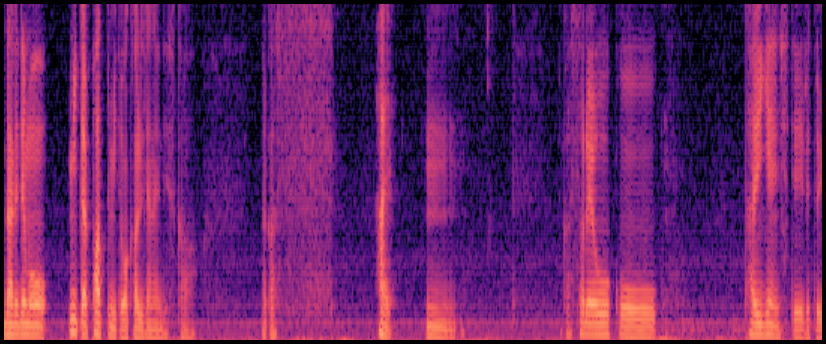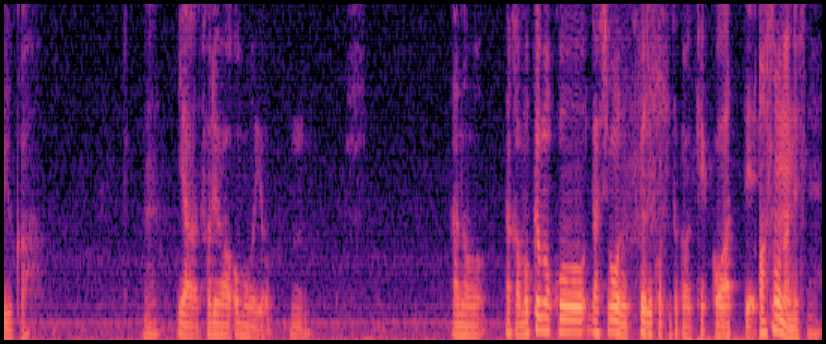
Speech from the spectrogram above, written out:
誰でも見たらパッと見てわかるじゃないですか。なんかすはい。うん。なんかそれをこう体現しているというか、うん、いや、それは思うよ。うん。あの、なんか僕もこう、ダッシュボード作ることとか結構あって、あそうなんですね。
